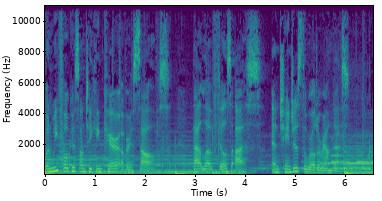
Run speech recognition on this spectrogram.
when we focus on taking care of ourselves, that love fills us and changes the world around us.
